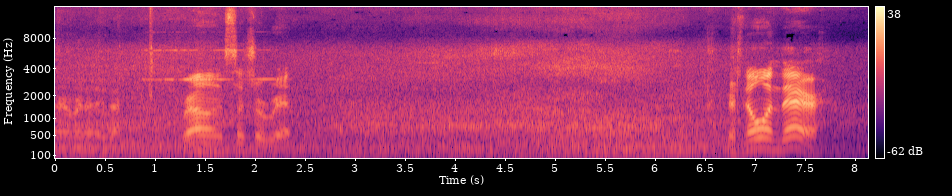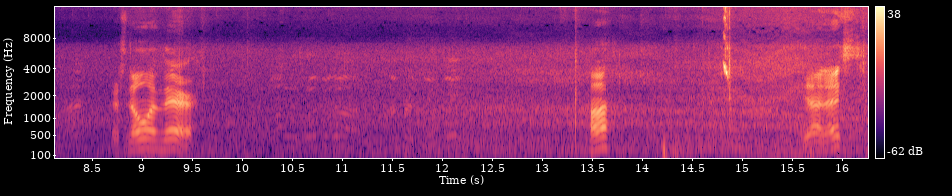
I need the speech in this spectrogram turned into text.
I remember that event. Brown is such a rip. There's no one there. There's no one there. Huh? Yeah, next.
